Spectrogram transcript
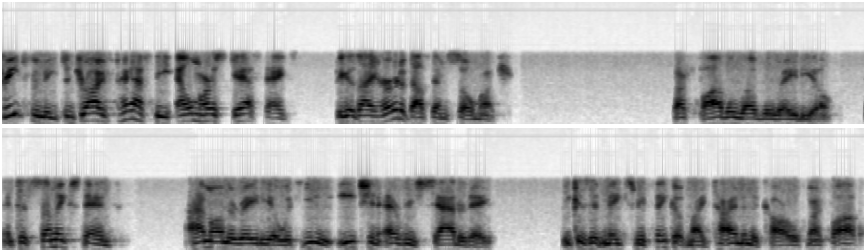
treat for me to drive past the Elmhurst gas tanks because I heard about them so much. My father loved the radio. And to some extent, I'm on the radio with you each and every Saturday because it makes me think of my time in the car with my father.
